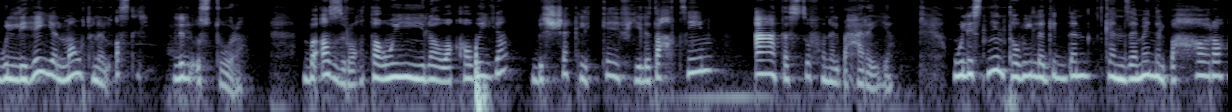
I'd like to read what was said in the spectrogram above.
واللي هي الموطن الأصلي للأسطورة. بأذرع طويلة وقوية بالشكل الكافي لتحطيم أعتى السفن البحرية. ولسنين طويلة جدا كان زمان البحارة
